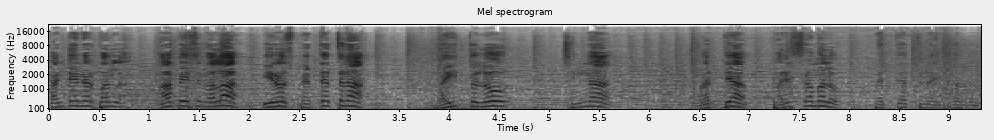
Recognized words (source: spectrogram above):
కంటైనర్ పనులు ఆపేసిన వల్ల ఈరోజు పెద్ద ఎత్తున రైతులు చిన్న మధ్య పరిశ్రమలు పెద్ద ఎత్తున ఇబ్బందులు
